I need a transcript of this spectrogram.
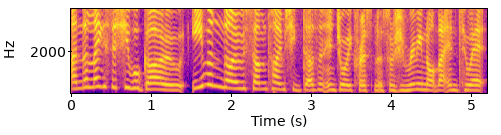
And the lengths that she will go, even though sometimes she doesn't enjoy Christmas or she's really not that into it,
